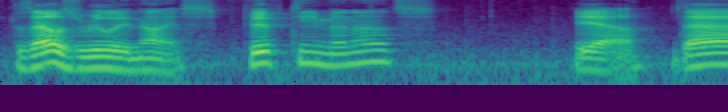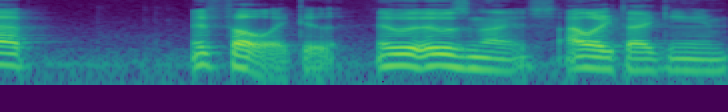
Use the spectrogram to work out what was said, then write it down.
Because that was really nice. 15 minutes? Yeah, that, it felt like it. It, it was nice. I like that game.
